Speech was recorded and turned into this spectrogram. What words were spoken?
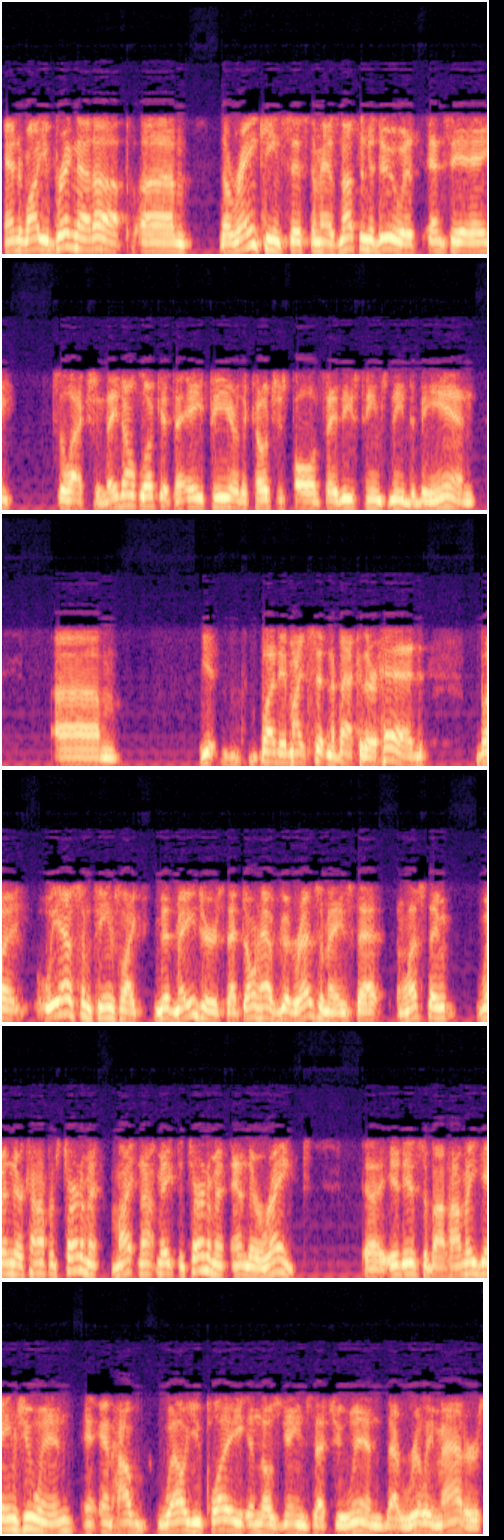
And while you bring that up, um, the ranking system has nothing to do with NCAA selection. They don't look at the AP or the coaches poll and say these teams need to be in. Um, but it might sit in the back of their head. But we have some teams like mid majors that don't have good resumes that unless they win their conference tournament might not make the tournament and they're ranked. Uh, it is about how many games you win and how well you play in those games that you win that really matters.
